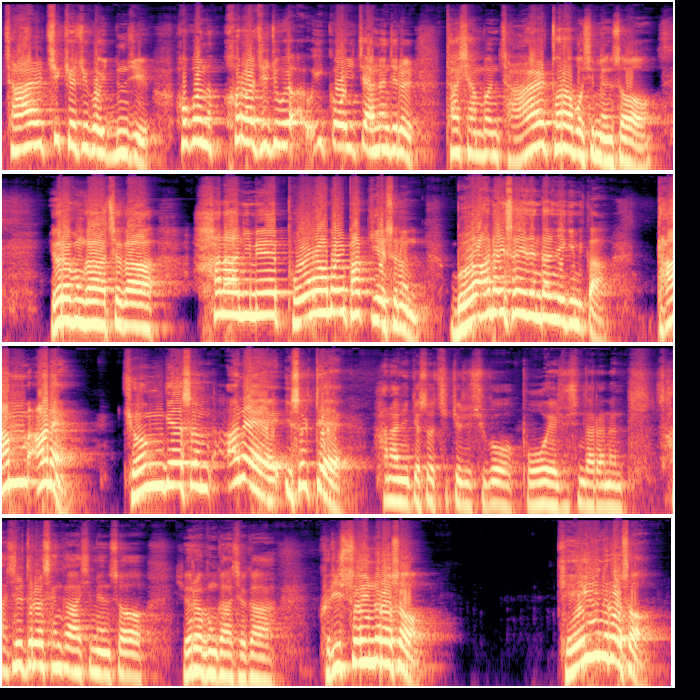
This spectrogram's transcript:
잘 지켜지고 있는지, 혹은 헐어지고 있고 있지 않는지를 다시 한번 잘 돌아보시면서 여러분과 제가 하나님의 보호함을 받기 위해서는 뭐 안에 있어야 된다는 얘기입니까? 담 안에, 경계선 안에 있을 때 하나님께서 지켜주시고 보호해 주신다라는 사실들을 생각하시면서 여러분과 제가 그리스도인으로서 개인으로서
